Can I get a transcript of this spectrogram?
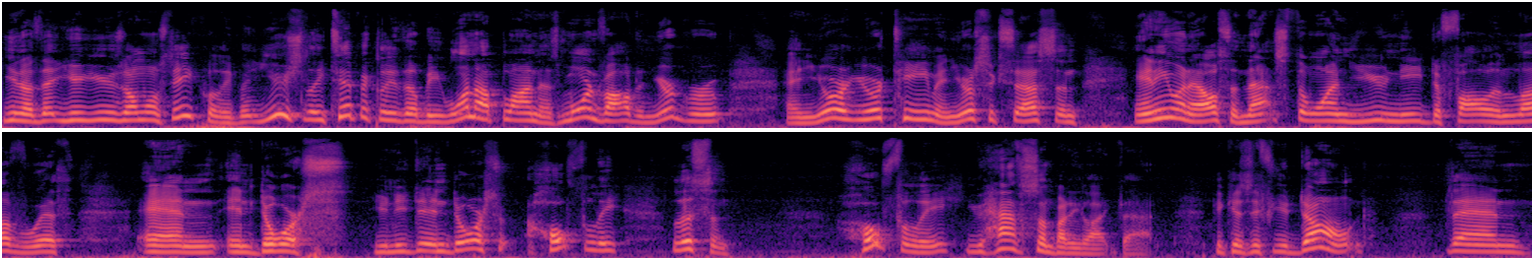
you know that you use almost equally but usually typically there'll be one upline that's more involved in your group and your your team and your success and anyone else and that's the one you need to fall in love with and endorse you need to endorse, hopefully, listen, hopefully you have somebody like that. Because if you don't, then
